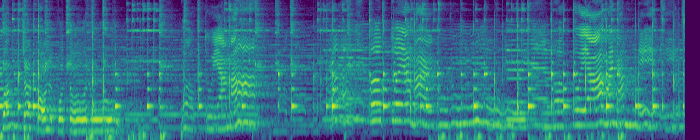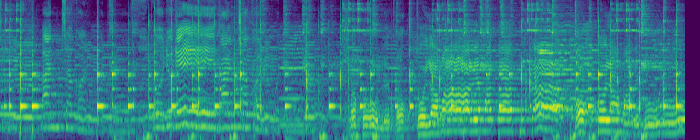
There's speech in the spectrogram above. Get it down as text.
বাঞ্ছা কল্প তরু। সকল ভক্ত আমার মাতা পিতা ভক্ত আমার গুরু।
